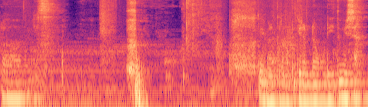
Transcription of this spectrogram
Grabe guys. Kaya na talaga pakiramdam ko dito isa. Grabe.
